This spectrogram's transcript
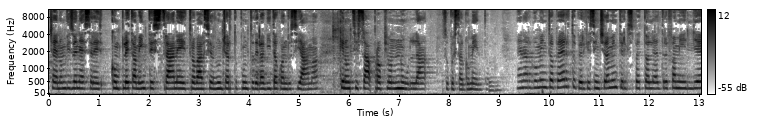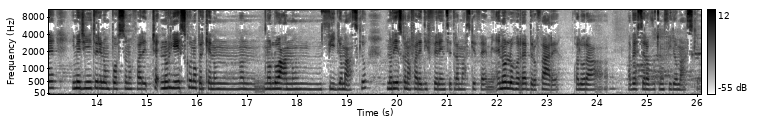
Cioè non bisogna essere completamente estranei e trovarsi ad un certo punto della vita quando si ama che non si sa proprio nulla su questo argomento. È un argomento aperto perché sinceramente rispetto alle altre famiglie i miei genitori non possono fare, cioè non riescono perché non, non- non lo hanno un figlio maschio, non riescono a fare differenze tra maschio e femmina e non lo vorrebbero fare qualora avessero avuto un figlio maschio.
